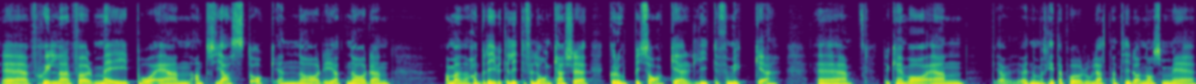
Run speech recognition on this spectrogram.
Eh, för skillnaden för mig på en entusiast och en nörd är att nörden ja, men, har drivit det lite för långt. Kanske går upp i saker lite för mycket. Eh, du kan ju vara en jag vet inte om man ska hitta på roliga alternativ då. Någon som är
